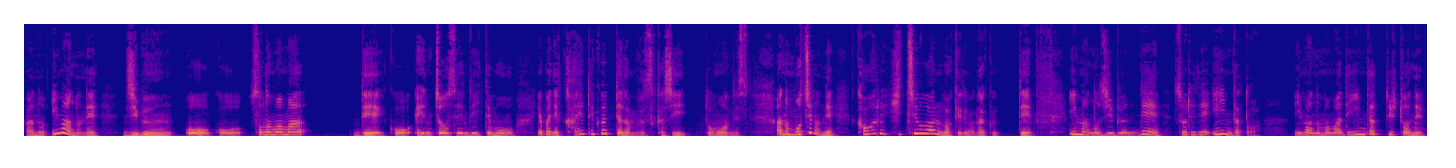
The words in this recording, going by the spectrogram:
あの、今のね、自分をこう、そのままで、こう、延長線でいても、やっぱりね、変えていくっていうのは難しいと思うんです。あの、もちろんね、変わる必要があるわけではなく、今の自分でそれでいいんだと。今のままでいいんだっていう人はね、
